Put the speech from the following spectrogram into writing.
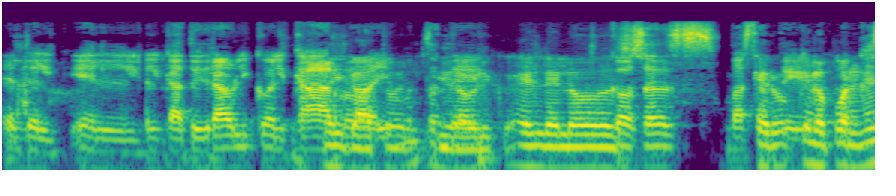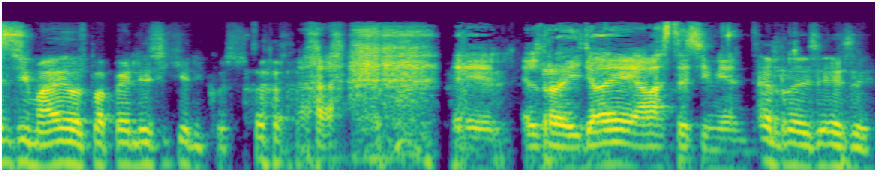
el del el, el gato hidráulico, el carro, el gato hay un montón hidráulico, de el de los cosas bastante que, que lo ponen locas. encima de dos papeles higiénicos. el, el, rodillo de abastecimiento. El rodillo ese.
